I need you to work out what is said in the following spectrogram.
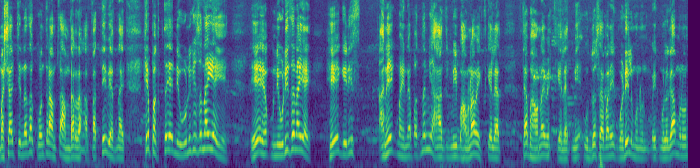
मशाल चिन्हाचा कोणतर आमचा आमदार झाला. असता ते वेदना आहेत. हे फक्त या निवडणुकीचं नाही आहे. हे हे निवडीचं नाही आहे. हे गेली अनेक महिन्यापासून मी आज मी भावना व्यक्त केल्यात. त्या भावना व्यक्त केल्यात. मी उद्धव साहेबांनी एक वडील म्हणून एक मुलगा म्हणून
